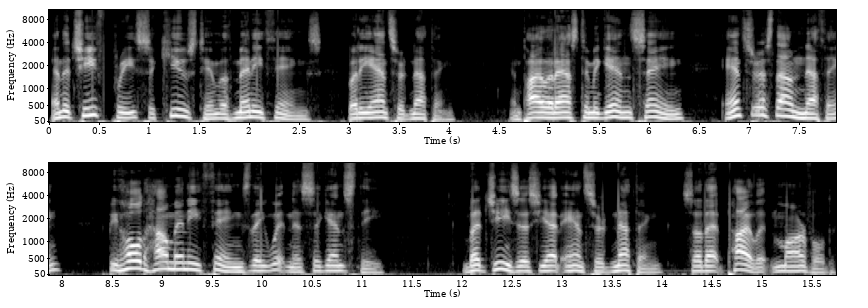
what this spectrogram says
And the chief priests accused him of many things, but he answered nothing. And Pilate asked him again, saying, Answerest thou nothing? Behold, how many things they witness against thee. But Jesus yet answered nothing, so that Pilate marveled.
